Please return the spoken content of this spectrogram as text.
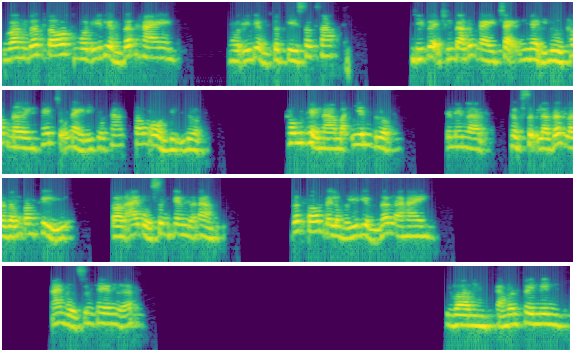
Vâng rất tốt. Một ý điểm rất hay một ý điểm cực kỳ xuất sắc. Trí tuệ chúng ta lúc này chạy nhảy đủ khắp nơi, hết chỗ này đến chỗ khác, không ổn định được. Không thể nào mà yên được. Cho nên là thực sự là rất là giống con khỉ. Còn ai bổ sung thêm nữa nào? Rất tốt, đây là một ý điểm rất là hay. Ai bổ sung thêm nữa? Vâng cảm ơn Thuê Minh.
